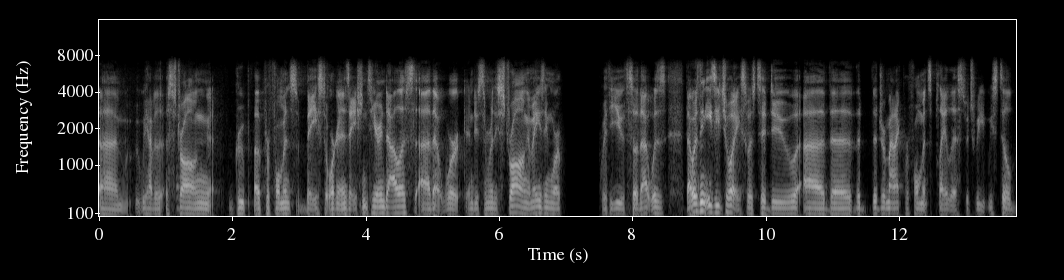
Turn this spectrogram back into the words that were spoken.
um, we have a, a, strong group of performance-based organizations here in Dallas uh, that work and do some really strong, amazing work with youth. So that was that was an easy choice was to do uh, the, the, the dramatic performance playlist, which we, we still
